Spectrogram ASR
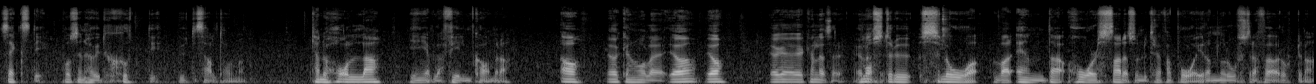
60, på sin höjd 70 ut i Saltholmen. Kan du hålla i en jävla filmkamera? Ja, jag kan hålla. Ja, ja. Jag, jag kan lösa det. Jag Måste du slå varenda horsare som du träffar på i de nordostra förorterna,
